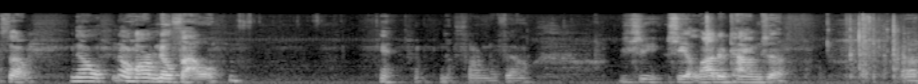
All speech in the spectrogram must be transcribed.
So, no, no harm, no foul. no harm, no foul. You see, see a lot of times, uh, uh,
